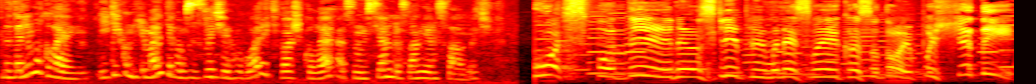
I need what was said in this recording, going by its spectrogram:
Наталі Миколаївна, які компліменти вам зазвичай говорить ваш колега Самосян Руслан Ярославович? Господи, не осліплюй мене своєю красотою, пощади!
